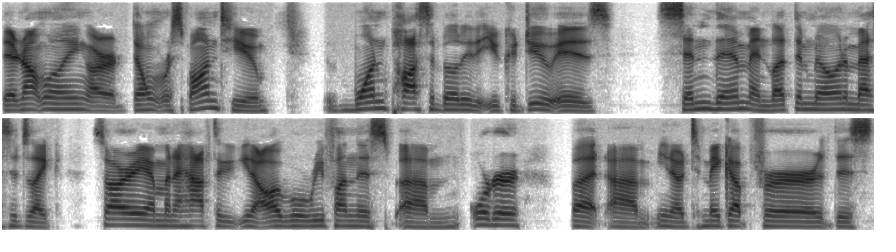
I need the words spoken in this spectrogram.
They're not willing or don't respond to you. One possibility that you could do is send them and let them know in a message like, "Sorry, I'm gonna have to, you know, I will refund this um, order." But um, you know, to make up for this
